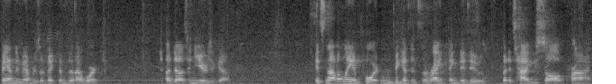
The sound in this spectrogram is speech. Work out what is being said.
family members of victims that I worked a dozen years ago. It's not only important because it's the right thing to do, but it's how you solve crime.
